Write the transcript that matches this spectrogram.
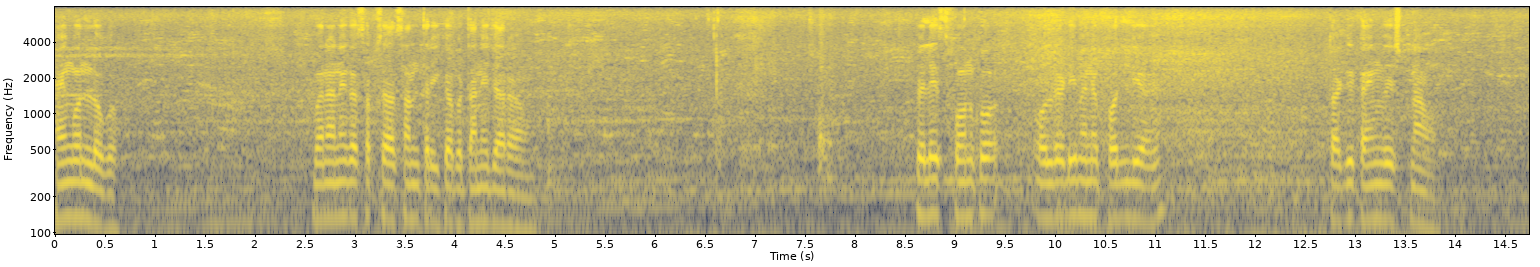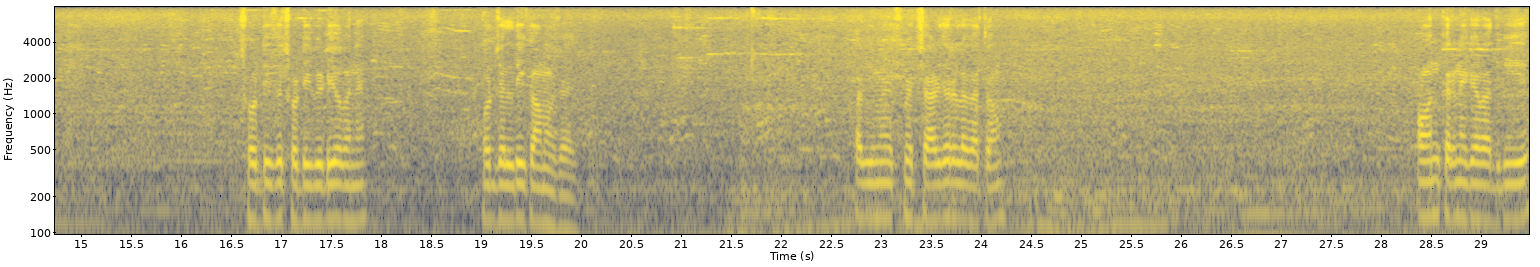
hang on logo बनाने का सबसे आसान तरीका बताने जा रहा हूँ। पहले इस फ़ोन को ऑलरेडी मैंने खोल लिया है, ताकि टाइम वेस्ट ना हो। छोटी से छोटी वीडियो बने और जल्दी काम हो जाए। अभी मैं इसमें चार्जर लगाता हूँ। ऑन करने के बाद भी ये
